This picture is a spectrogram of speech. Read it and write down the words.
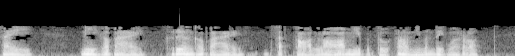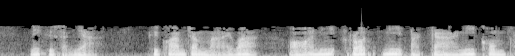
ใส่นี่เข้าไป เครื่องเข้าไปต่อล้อมีประตูอ้าวนี่มันเรียกว่ารถ นี่คือสัญญา คือความจำหมายว่า อ๋อ อันนี้รถ นี่ปากกา นี่คมไฟ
